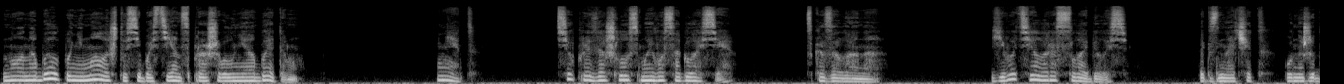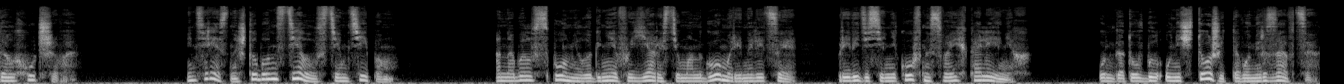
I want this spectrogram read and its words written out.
но Аннабелл понимала, что Себастьян спрашивал не об этом. «Нет, все произошло с моего согласия», — сказала она. Его тело расслабилось. Так значит, он ожидал худшего. Интересно, что бы он сделал с тем типом? Аннабелл вспомнила гнев и ярость у Монгомери на лице при виде синяков на своих коленях. Он готов был уничтожить того мерзавца.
